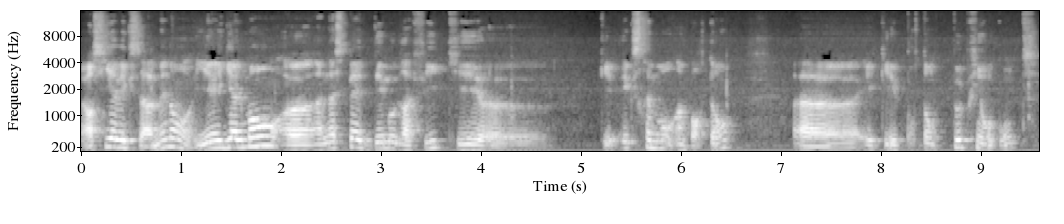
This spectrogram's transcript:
Alors si avec ça, maintenant, il y a également euh, un aspect démographique qui est, euh, qui est extrêmement important et qui est pourtant peu pris en compte.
